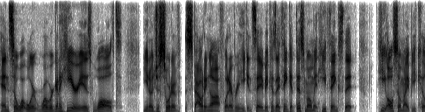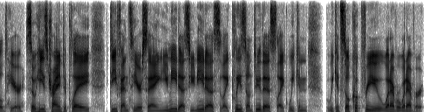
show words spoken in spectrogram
And so what we're what we're going to hear is Walt, you know, just sort of spouting off whatever he can say because I think at this moment he thinks that he also might be killed here. So he's trying to play defense here saying you need us, you need us, like please don't do this, like we can we can still cook for you, whatever, whatever.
